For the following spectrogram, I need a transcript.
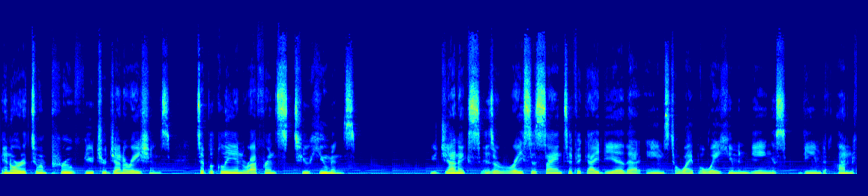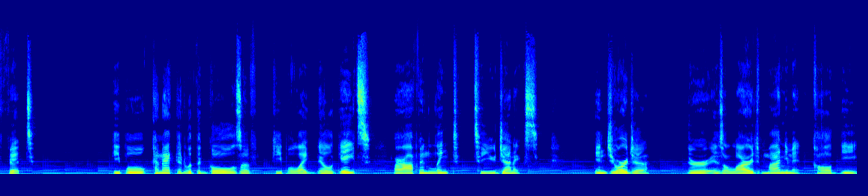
in order to improve future generations, typically in reference to humans. Eugenics is a racist scientific idea that aims to wipe away human beings deemed unfit. People connected with the goals of people like Bill Gates are often linked to eugenics. In Georgia, there is a large monument called the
